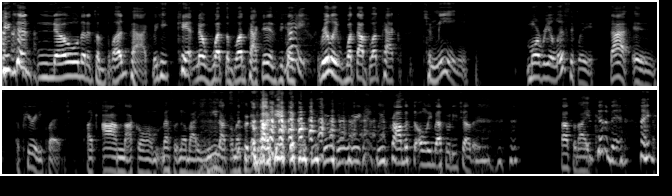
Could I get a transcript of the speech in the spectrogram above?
He could know that it's a blood pact, but he can't know what the blood pact is because Right. really, what that blood pact to me, more realistically, that is a purity pledge. Like I'm not gonna mess with nobody, and you're not gonna mess with nobody. we, we promise to only mess with each other. That's what I. It could have been like.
